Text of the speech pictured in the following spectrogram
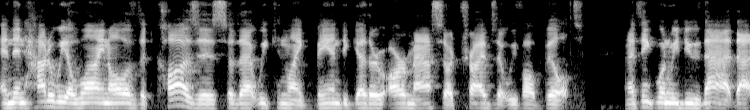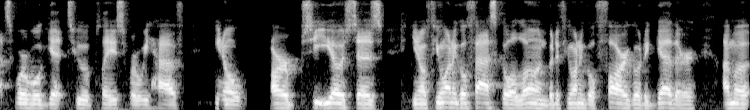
and then how do we align all of the causes so that we can like band together our mass our tribes that we've all built? And i think when we do that that's where we'll get to a place where we have you know our ceo says you know if you want to go fast go alone but if you want to go far go together. I'm a,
